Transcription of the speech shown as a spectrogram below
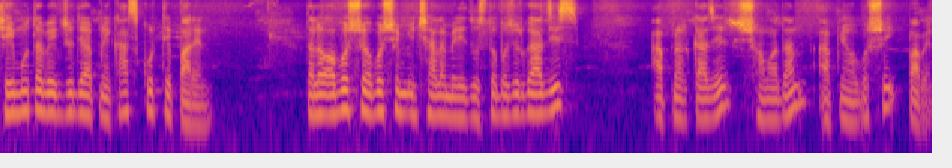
সেই মোতাবেক যদি আপনি কাজ করতে পারেন, তাহলে অবশ্যই অবশ্যই ইনশাআল্লাহ মেরি দুস্থ বুজুর্গ আজিজ আপনার কাজের সমাধান আপনি অবশ্যই পাবেন।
